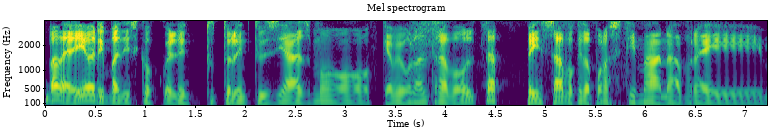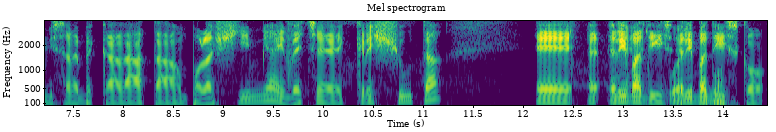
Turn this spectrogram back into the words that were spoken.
Vabbè, io ribadisco quello- tutto l'entusiasmo che avevo l'altra volta. Pensavo che dopo una settimana avrei, mi sarebbe calata un po' la scimmia, invece è cresciuta. E eh, ribadis- ribadisco,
